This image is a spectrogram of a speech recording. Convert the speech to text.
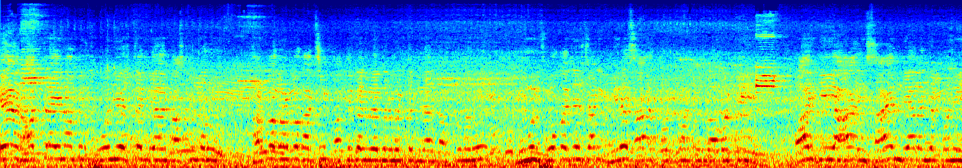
ఏ రాత్రి అయినా మీరు ఫోన్ చేస్తే మీరు వస్తున్నారు. గడప గడపకు వచ్చి పత్రికలు వేదన పెడితే మీరు వస్తున్నారు. మిమ్మల్ని ఫోకస్ చేయడానికి మీరే సహాయం కోరుకుంటున్నారు కాబట్టి వారికి ఈ సాయం చేయాలని చెప్పని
